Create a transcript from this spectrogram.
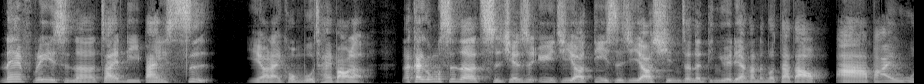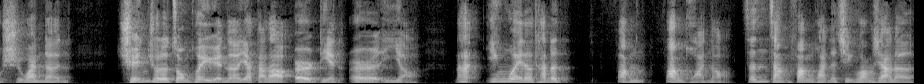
Netflix 呢，在礼拜四也要来公布财报了。那该公司呢，此前是预计啊，第四季要新增的订阅量啊，能够达到八百五十万人，全球的总会员呢要达到二点二二亿哦。那因为呢，它的放放缓哦，增长放缓的情况下呢。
